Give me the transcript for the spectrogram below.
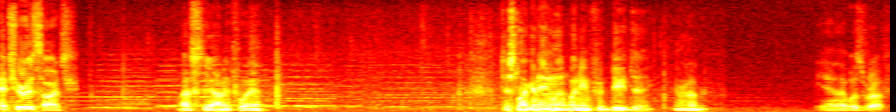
Yeah, it sure is, Sarge. That's the army for you. Just like in England, waiting for D-Day. You remember? Yeah, that was rough.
